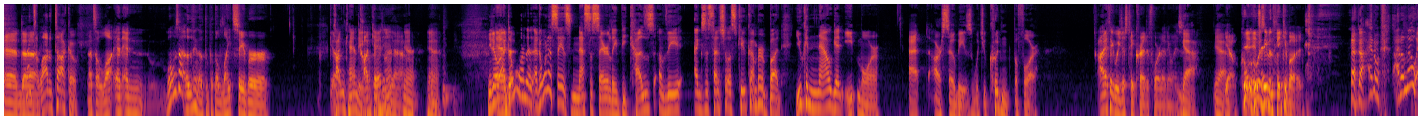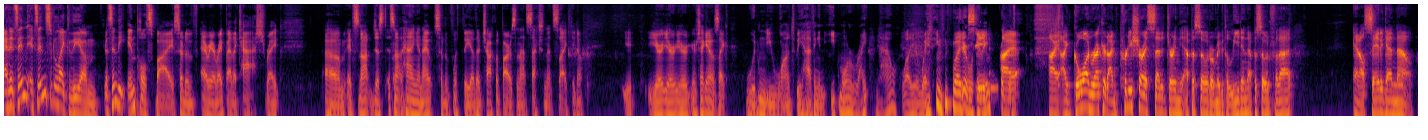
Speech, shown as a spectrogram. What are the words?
and uh, That's a lot of taco. That's a lot. And and what was that other thing that with the lightsaber uh, Cotton candy. Cotton candy, yeah. yeah, yeah. You know, I don't want to. I don't want to say it's necessarily because of the existentialist cucumber, but you can now get eat more at our Sobeys, which you couldn't before. I think we just take credit for it, anyways. Yeah, yeah. You know, who, It- who was even thinking about it? I don't I don't know. And it's in it's in sort of like the um it's in the impulse buy sort of area right by the cash, right? Um it's not just it's not hanging out sort of with the other chocolate bars in that section. It's like, you know, you, you're you're you're you're checking out it's like wouldn't you want to be having an eat more right now while you're waiting while you're See, waiting? I, I I go on record. I'm pretty sure I said it during the episode, or maybe the lead-in episode for that, and I'll say it again now.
